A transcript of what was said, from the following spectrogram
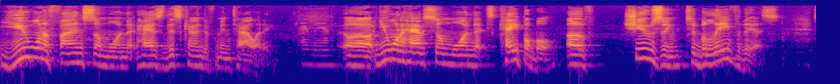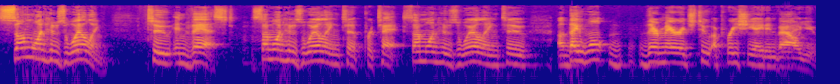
You want to find someone that has this kind of mentality Amen. uh, you want to have someone that's capable of choosing to believe this. Someone who's willing to invest, someone who's willing to protect, someone who's willing to, uh, they want their marriage to appreciate in value.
